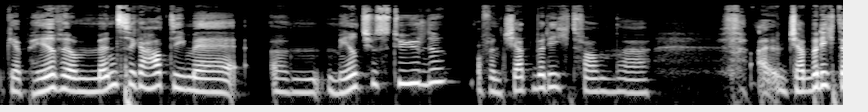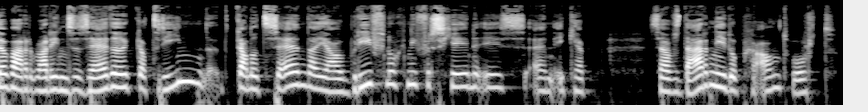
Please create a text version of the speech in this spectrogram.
Ik heb heel veel mensen gehad die mij een mailtje stuurden of een chatbericht van. Uh, een chatbericht waar, waarin ze zeiden: Katrien, kan het zijn dat jouw brief nog niet verschenen is? En ik heb zelfs daar niet op geantwoord.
